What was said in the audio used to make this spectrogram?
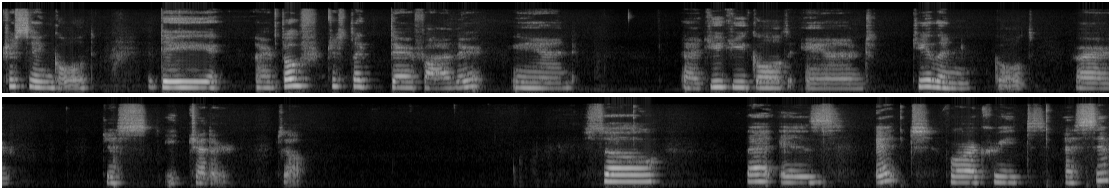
Tristan Gold, they are both just like their father, and uh, Gigi Gold and Kaylin Gold are just each other. So, so that is it for Create a Sim.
